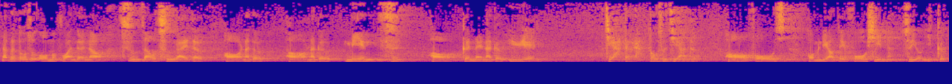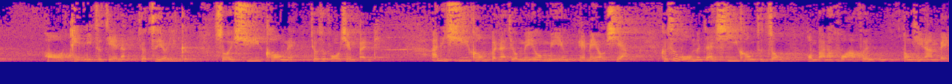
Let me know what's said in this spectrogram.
那个都是我们凡人哦制造出来的哦那个哦那个名字哦跟的那个语言假的啦，都是假的哦佛我们了解佛性呢只有一个哦天地之间呢就只有一个，所以虚空呢就是佛性本体。啊，你虚空本来就没有名也没有相，可是我们在虚空之中，我们把它划分东西南北。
